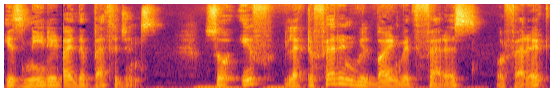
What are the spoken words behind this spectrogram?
is needed by the pathogens. So if lactoferrin will bind with ferrous or ferric,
